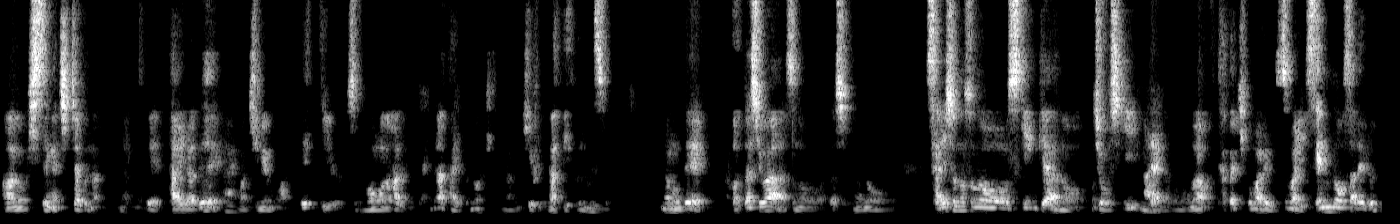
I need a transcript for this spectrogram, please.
あの、皮脂腺がちっちゃくななるので、平らで、はい。まあ、キメもあってっていう、その桃の肌みたいなタイプのあの皮膚になっていくんですよ。なので、私は、その、私、あの、最初のそのスキンケアの常識みたいなものが叩き込まれる、つまり洗脳される、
